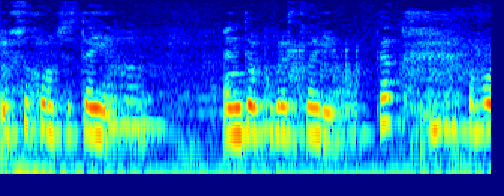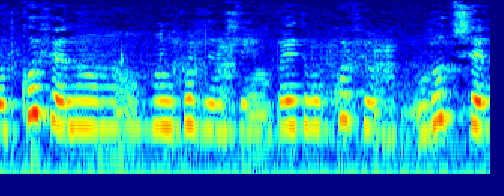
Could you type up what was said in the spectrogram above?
и в сухом состоянии, а не только в растворимом. Так? Вот, кофе, оно, мы не пользуемся им, поэтому кофе лучше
